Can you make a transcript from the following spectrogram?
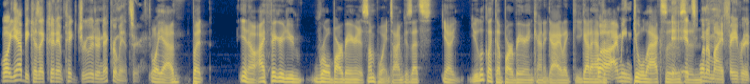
Well, yeah, because I couldn't pick Druid or Necromancer. Well, yeah, but, you know, I figured you'd roll Barbarian at some point in time because that's, you know, you look like a barbarian kind of guy. Like you got to have. Well, I mean, dual axes. It's and... one of my favorite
